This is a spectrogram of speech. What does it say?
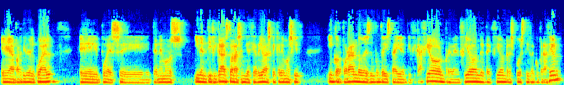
eh, a partir del cual eh, pues tenemos identificadas todas las iniciativas que queremos ir incorporando desde un punto de vista de identificación, prevención, detección, respuesta y recuperación,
